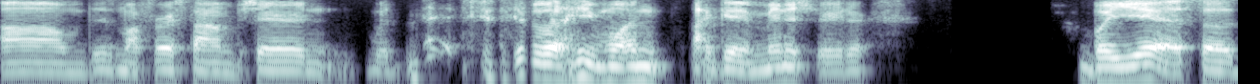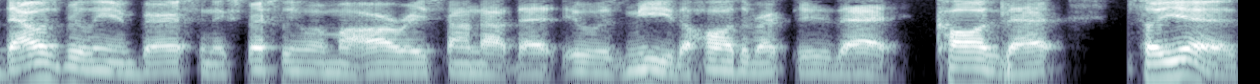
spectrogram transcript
Um, this is my first time sharing with, with anyone like an administrator but yeah, so that was really embarrassing, especially when my RAs found out that it was me, the hall director, that caused that. So yeah,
